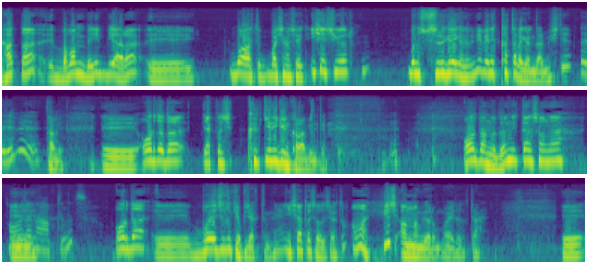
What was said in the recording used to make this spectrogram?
Hatta e, babam beni bir ara e, bu artık başına sürekli iş açıyor. Bunu sürgüne gönderin diye beni Katar'a göndermişti. Öyle mi? Tabii. E, orada da yaklaşık 47 gün kalabildim. Oradan da döndükten sonra Orada e, ne yaptınız? Orada e, boyacılık yapacaktım. Yani inşaata çalışacaktım ama hiç anlamıyorum boyacılıktan. E,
